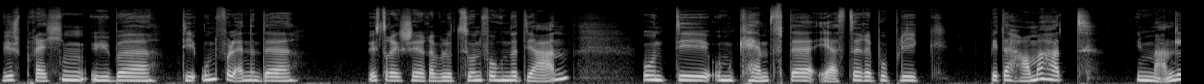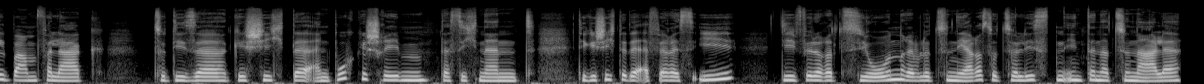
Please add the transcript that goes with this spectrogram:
Wir sprechen über die unvollendete österreichische Revolution vor 100 Jahren und die umkämpfte Erste Republik. Peter Haumer hat im Mandelbaum Verlag zu dieser Geschichte ein Buch geschrieben, das sich nennt Die Geschichte der FRSI, die Föderation Revolutionärer Sozialisten Internationale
